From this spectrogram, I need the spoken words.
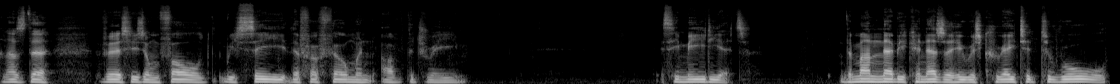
And as the verses unfold, we see the fulfillment of the dream. It's immediate. The man Nebuchadnezzar, who was created to rule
